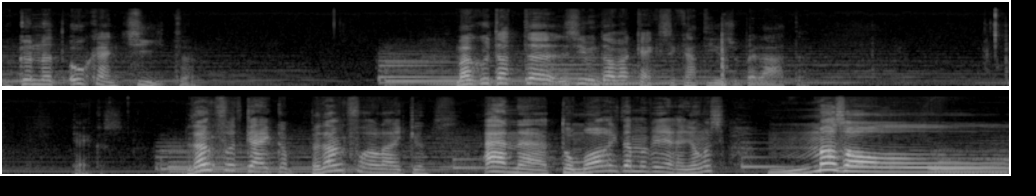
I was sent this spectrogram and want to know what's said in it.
We kunnen het ook gaan cheaten. Maar goed, dat eh, zien we dan wel. Kijk, ze gaat hier zo bij laten. Kijkers. Bedankt voor het kijken. Bedankt voor het liken. En eh, tot morgen dan maar weer, jongens. Mazzel!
